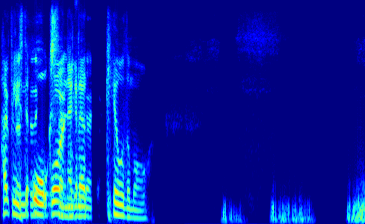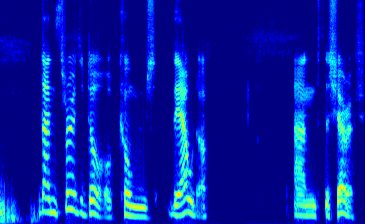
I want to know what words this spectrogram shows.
Hopefully, it's the the orcs and they're going going- to kill them all. Then through the door comes the elder and the sheriff.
